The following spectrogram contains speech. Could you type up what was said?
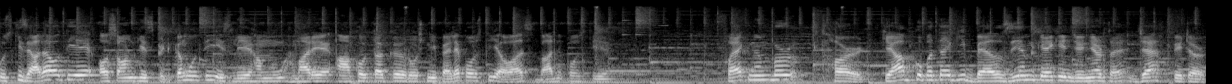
उसकी ज़्यादा होती है और साउंड की स्पीड कम होती है। इसलिए हम हमारे आँखों तक रोशनी पहले पहुँचती है आवाज़ बाद में पहुँचती है। Fact number third. क्या आपको पता है कि बेल्जियम के एक इंजीनियर थे, जेफ पीटर?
